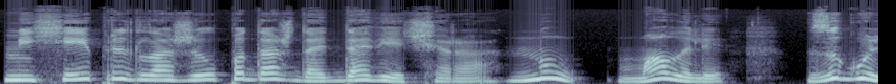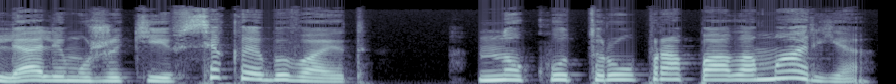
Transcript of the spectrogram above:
Михей предложил подождать до вечера. Ну, мало ли, загуляли мужики, всякое бывает. Но к утру пропала Марья,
